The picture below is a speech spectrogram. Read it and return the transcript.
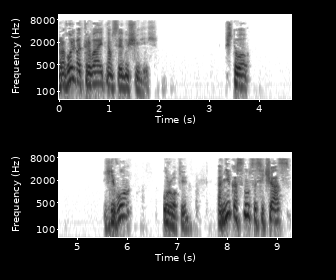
Равольв открывает нам следующую вещь, что его уроки, они коснутся сейчас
